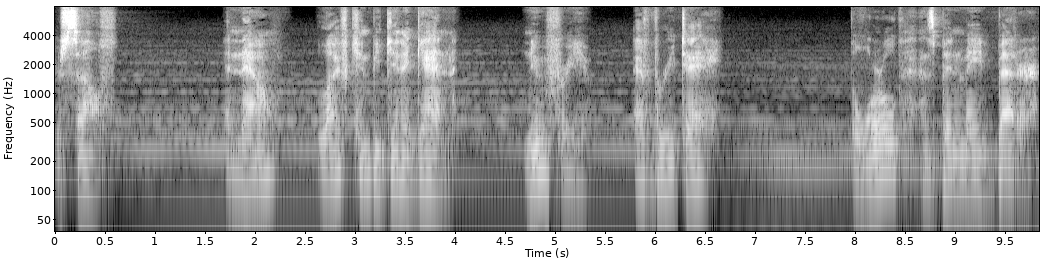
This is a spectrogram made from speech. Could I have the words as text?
yourself. And now, life can begin again, new for you, every day. The world has been made better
